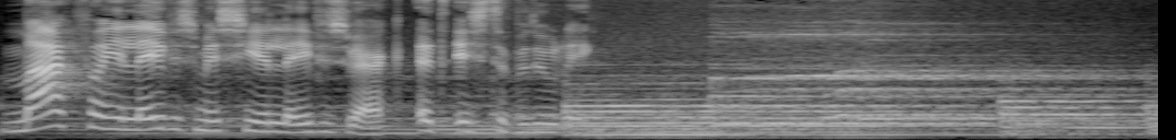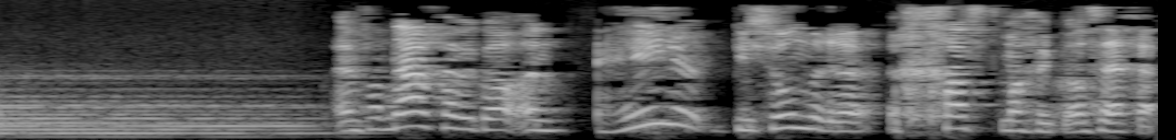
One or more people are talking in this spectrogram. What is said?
Maak van je levensmissie je levenswerk. Het is de bedoeling. En vandaag heb ik wel een hele bijzondere gast, mag ik wel zeggen.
